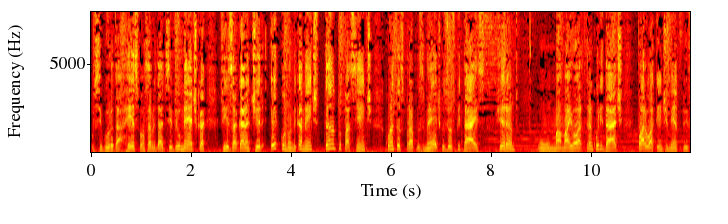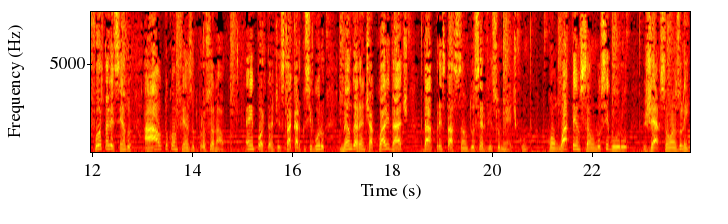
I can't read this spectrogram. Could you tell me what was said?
O seguro da responsabilidade civil médica visa garantir economicamente tanto o paciente quanto os próprios médicos e hospitais, gerando uma maior tranquilidade para o atendimento e fortalecendo a autoconfiança do profissional. É importante destacar que o seguro não garante a qualidade da prestação do serviço médico. Com atenção no seguro, Gerson Anzolin.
